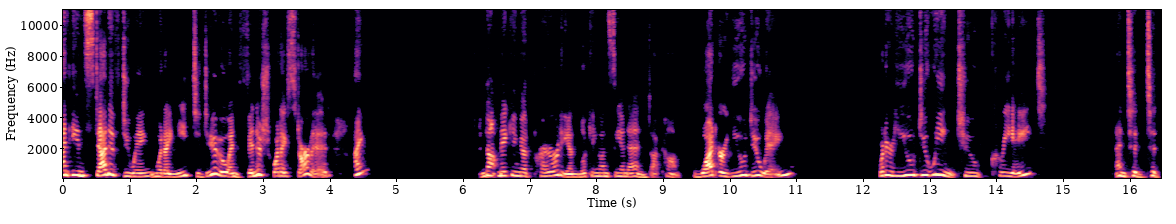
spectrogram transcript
And instead of doing what I need to do and finish what I started, I'm not making a priority and looking on CNN.com. What are you doing? What are you doing to create and to to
